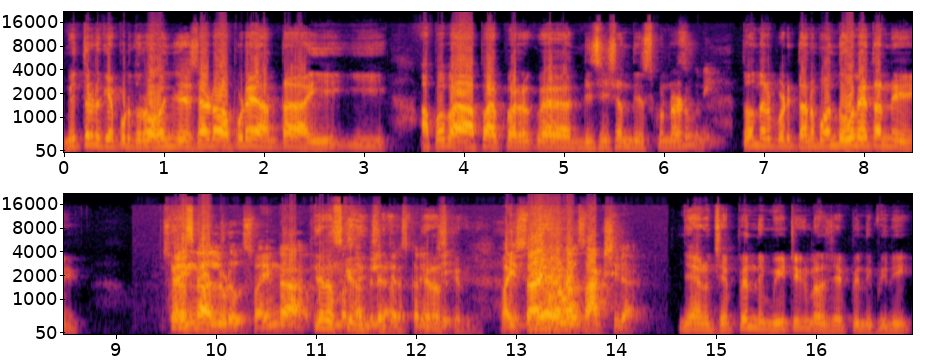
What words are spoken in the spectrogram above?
మిత్రుడికి ఎప్పుడు ద్రోహం చేశాడో అప్పుడే అంతా ఈ అప అప డిసిషన్ తీసుకున్నాడు. తొందరపడి తన బంధువులే తన్ని స్వయంగా అల్లుడు స్వయంగా తిరస్కరించి. వైస్రాయ్ హోటల్ సాక్షిగా నేను చెప్పింది మీటింగ్లో చెప్పింది విని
